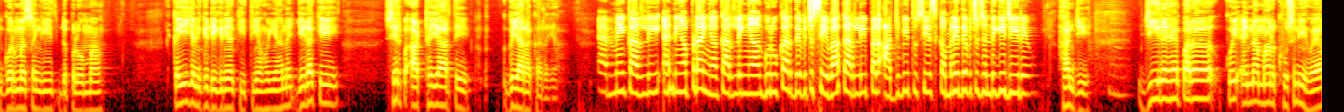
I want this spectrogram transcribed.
ਗੁਰਮਤਿ ਸੰਗੀਤ ਡਿਪਲੋਮਾ ਕਈ ਜਾਣੀ ਕਿ ਡਿਗਰੀਆਂ ਕੀਤੀਆਂ ਹੋਈਆਂ ਹਨ ਜਿਹੜਾ ਕਿ ਸਿਰਫ 8000 ਤੇ ਗੁਜ਼ਾਰਾ ਕਰ ਰਹੇ ਹਾਂ। ਐਮਏ ਕਰ ਲਈ ਐਨੀਆਂ ਪੜ੍ਹਾਈਆਂ ਕਰ ਲਈਆਂ ਗੁਰੂ ਘਰ ਦੇ ਵਿੱਚ ਸੇਵਾ ਕਰ ਲਈ ਪਰ ਅੱਜ ਵੀ ਤੁਸੀਂ ਇਸ ਕਮਰੇ ਦੇ ਵਿੱਚ ਜ਼ਿੰਦਗੀ ਜੀ ਰਹੇ ਹੋ। ਹਾਂਜੀ। ਜੀ ਰਹੇ ਹਾਂ ਪਰ ਕੋਈ ਇੰਨਾ ਮਨ ਖੁਸ਼ ਨਹੀਂ ਹੋਇਆ।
